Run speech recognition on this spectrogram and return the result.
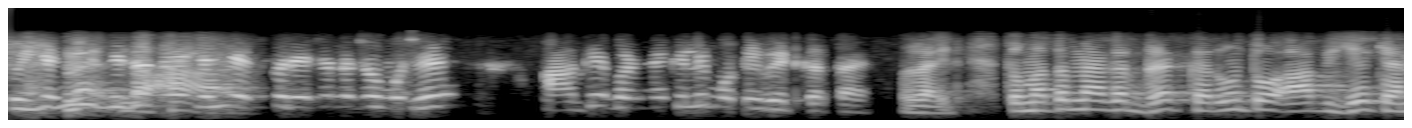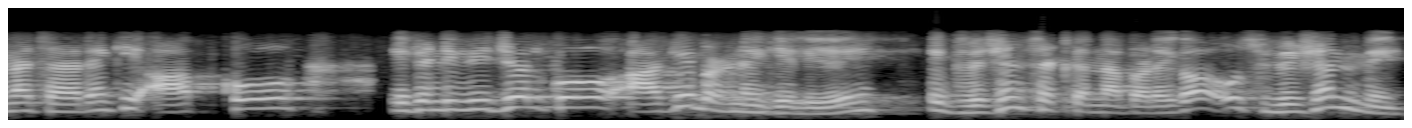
तो यही विजन है यही एस्पिरेशन है जो मुझे आगे बढ़ने के लिए मोटिवेट करता है। Right right. तो मतलब मैं अगर ब्रेक करूँ तो आप ये कहना चाह रहे हैं कि आपको एक इंडिविजुअल को आगे बढ़ने के लिए एक विजन सेट करना पड़ेगा। उस विजन में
